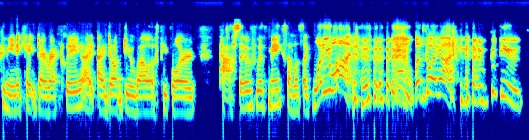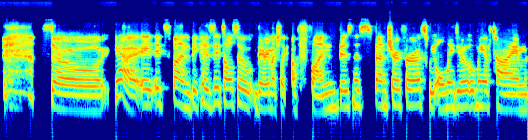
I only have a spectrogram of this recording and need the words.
communicate directly. I, I don't do well if people are passive with me because i'm just like what do you want? What's going on? I'm confused so yeah it, it's fun because it's also very much like a fun business venture for us. We only do it when we have time.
